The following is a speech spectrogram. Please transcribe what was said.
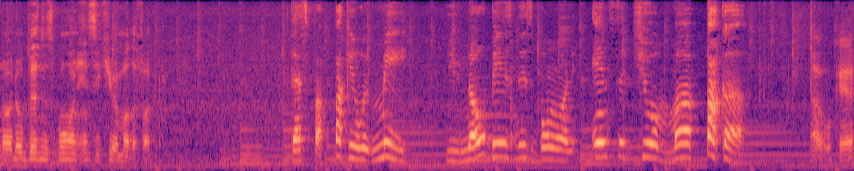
No no business born insecure motherfucker. That's for fucking with me. You no business born insecure motherfucker. Oh, okay.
